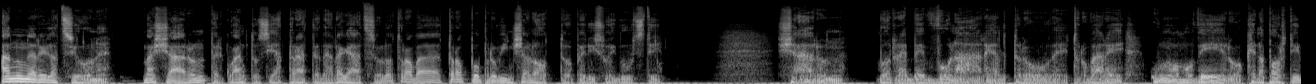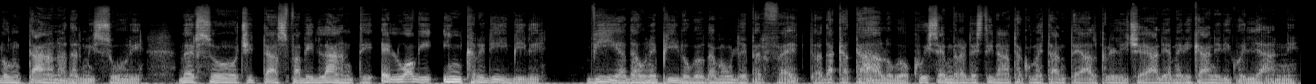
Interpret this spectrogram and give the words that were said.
Hanno una relazione, ma Sharon, per quanto sia attratta dal ragazzo, lo trova troppo provincialotto per i suoi gusti. Sharon vorrebbe volare altrove, trovare un uomo vero che la porti lontana dal Missouri, verso città sfavillanti e luoghi incredibili, via da un epilogo da moglie perfetta, da catalogo cui sembra destinata come tante altre liceali americani di quegli anni.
